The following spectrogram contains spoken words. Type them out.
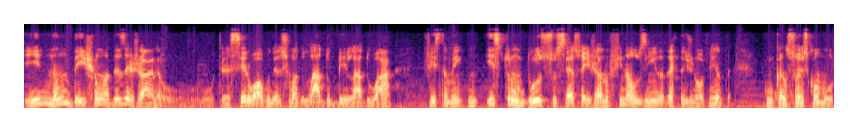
E não deixam a desejar, né? O, o terceiro álbum deles chamado Lado B, Lado A fez também um estrondoso sucesso aí já no finalzinho da década de 90, com canções como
